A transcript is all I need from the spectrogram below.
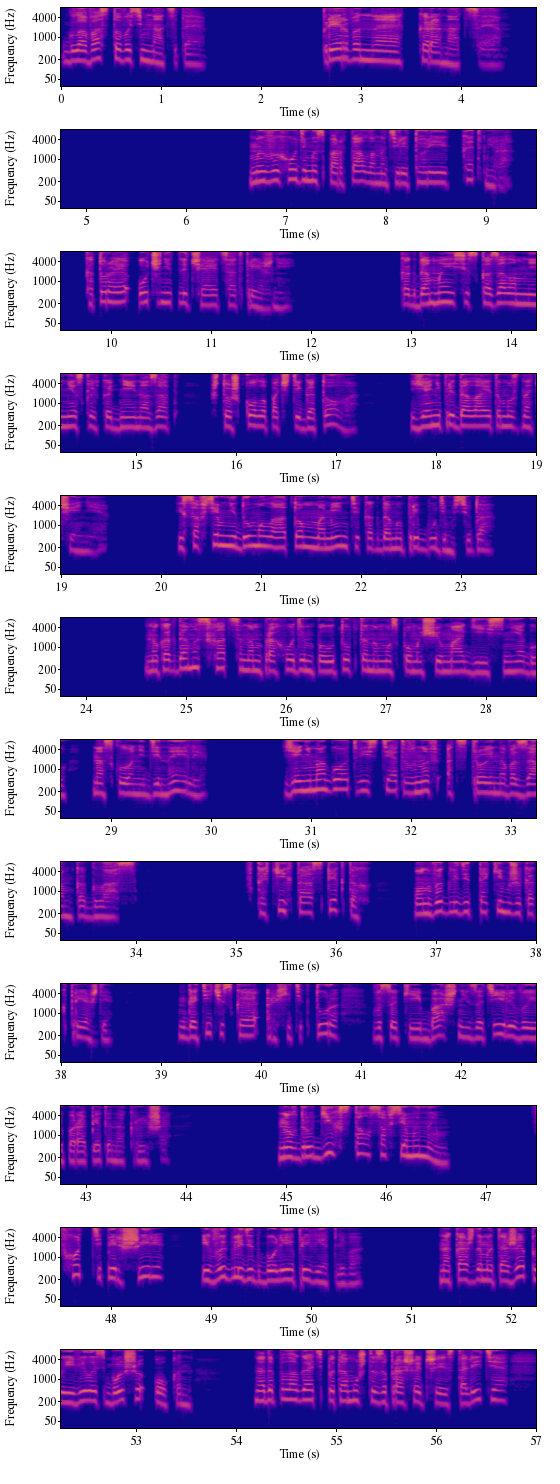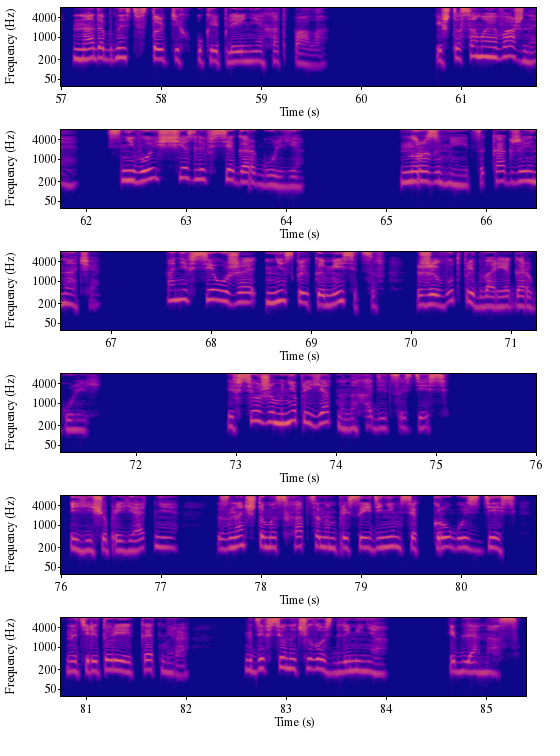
Глава 118. Прерванная коронация. Мы выходим из портала на территории Кэтмира, которая очень отличается от прежней. Когда Мэйси сказала мне несколько дней назад, что школа почти готова, я не придала этому значения и совсем не думала о том моменте, когда мы прибудем сюда. Но когда мы с Хадсоном проходим по утоптанному с помощью магии снегу на склоне Динелли, я не могу отвести от вновь отстроенного замка глаз. В каких-то аспектах он выглядит таким же, как прежде. Готическая архитектура, высокие башни, затейливые парапеты на крыше. Но в других стал совсем иным. Вход теперь шире и выглядит более приветливо. На каждом этаже появилось больше окон — надо полагать, потому что за прошедшие столетия надобность в стольких укреплениях отпала. И что самое важное, с него исчезли все горгульи. Ну, разумеется, как же иначе? Они все уже несколько месяцев живут при дворе горгулей. И все же мне приятно находиться здесь. И еще приятнее знать, что мы с Хадсоном присоединимся к кругу здесь, на территории Кэтмира, где все началось для меня, и для нас.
